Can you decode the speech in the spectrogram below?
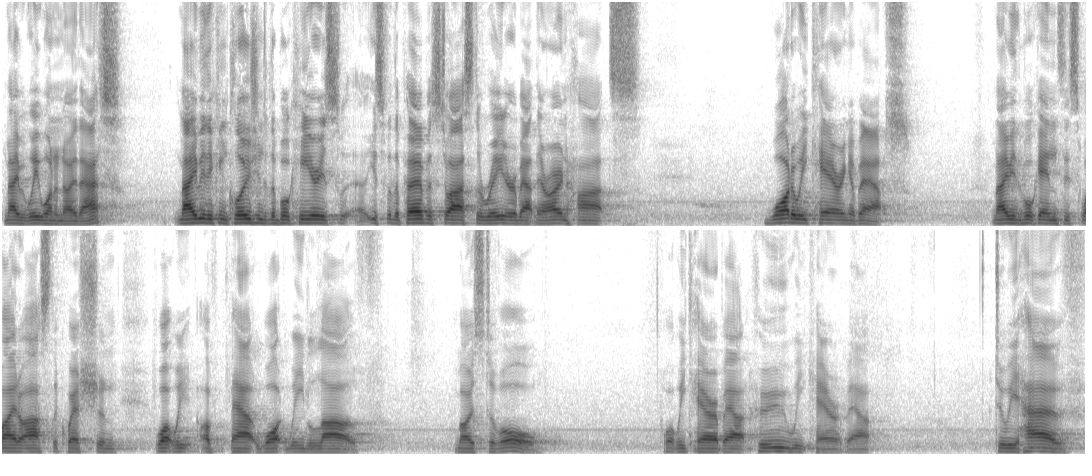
Maybe we want to know that. Maybe the conclusion to the book here is, is for the purpose to ask the reader about their own hearts. What are we caring about? Maybe the book ends this way to ask the question what we, about what we love most of all. What we care about, who we care about. Do we have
